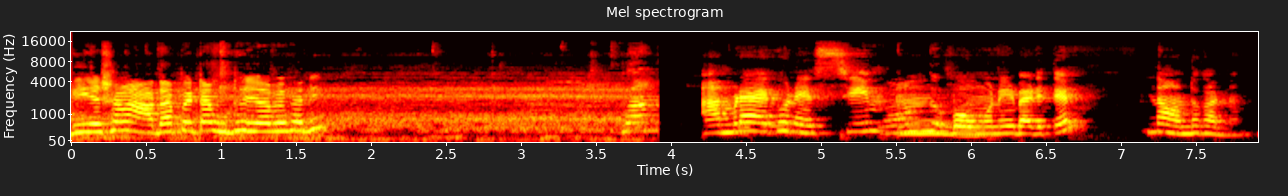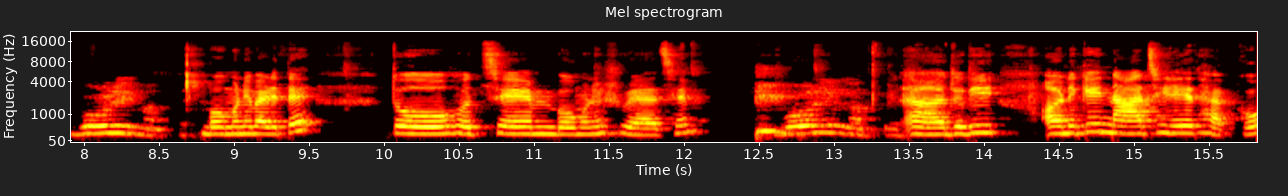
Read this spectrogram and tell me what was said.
বিয়ের সময় আদা পেটা উঠে যাবে খালি। আমরা এখন এসছি বৌমনির বাড়িতে। না অন্ধকার না। বড়লির মারতে বৌমনি বাড়িতে। তো হচ্ছে বৌমনি শুয়ে আছে। যদি অনেকেই না চিনে থাকো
